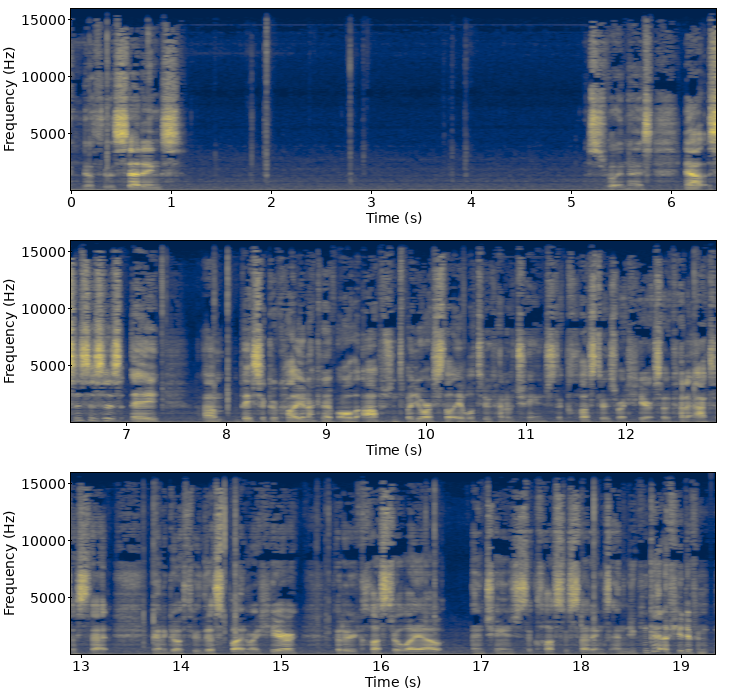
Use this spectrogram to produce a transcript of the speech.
I can go through the settings. This is really nice. Now, since this is a um, basic Grecale, you're not gonna have all the options, but you are still able to kind of change the clusters right here. So to kind of access that, you're gonna go through this button right here, go to your cluster layout and change the cluster settings. And you can get a few different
